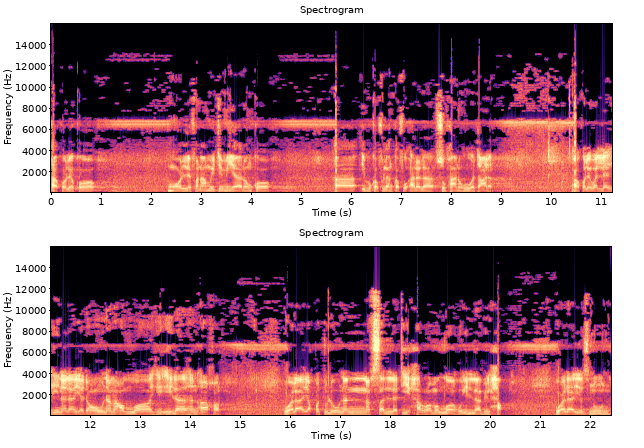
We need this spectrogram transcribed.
a kole ko moolu fana muyitimi ye lon ko a ibuka fulankafu ala la subhanahu wa taala a kole walladina la yad'una maa allahi ilahan akhar ولا يقتلون النفس التي حرم الله إلا بالحق ولا يزنون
